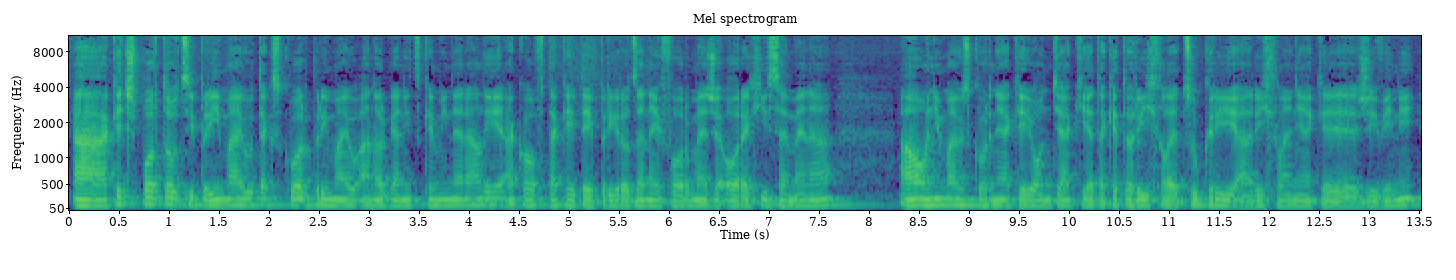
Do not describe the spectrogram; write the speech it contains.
a keď športovci príjmajú, tak skôr príjmajú anorganické minerály, ako v takej tej prírodzenej forme, že orechy, semena a oni majú skôr nejaké jonťaky a takéto rýchle cukry a rýchle nejaké živiny.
